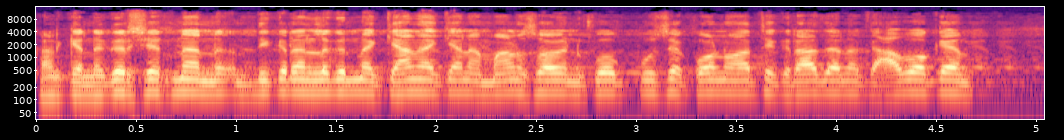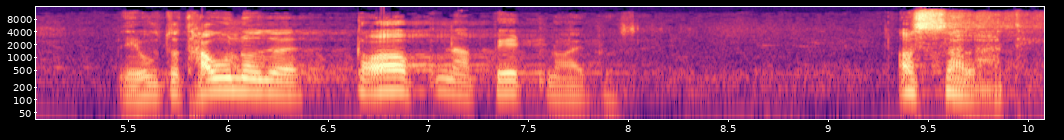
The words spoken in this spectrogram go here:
કારણ કે નગર શેઠના દીકરાના લગ્નમાં ક્યાંના ક્યાંના માણસો આવે ને કોક પૂછે કોનો હાથી કે રાજાનો કે આવો કેમ. એવું તો થવું ન જોઈએ. ટોપના પેટનો આપ્યો છે. અસલ હાથી.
